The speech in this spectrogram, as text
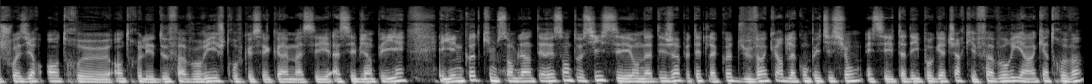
choisir entre entre les deux favoris, je trouve que c'est quand même assez bien payé. Et il y a une cote qui me semblait intéressante aussi, c'est on a déjà peut-être la cote du vainqueur de la compétition et c'est Tadej Pogacar qui est favori à 1,80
